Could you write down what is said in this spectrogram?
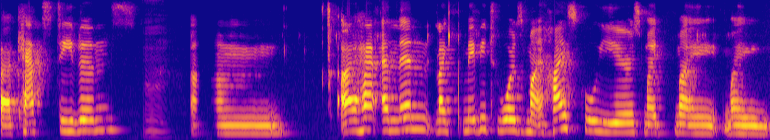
Uh, Cat Stevens. Mm. I had, and then like maybe towards my high school years, my my my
